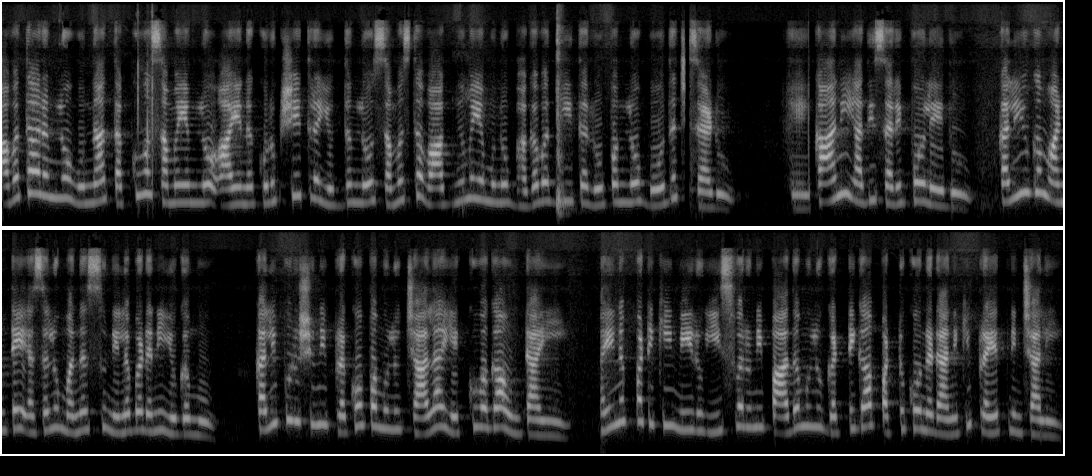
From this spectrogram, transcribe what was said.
అవతారంలో ఉన్న తక్కువ సమయంలో ఆయన కురుక్షేత్ర యుద్ధంలో సమస్త వాగ్నమయమును భగవద్గీత రూపంలో బోధ చేశాడు. కాని అది సరిపోలేదు. కలియుగం అంటే అసలు మనస్సు నిలబడని యుగము. కలిపురుషుని ప్రకోపములు చాలా ఎక్కువగా ఉంటాయి. అయినప్పటికీ మీరు ఈశ్వరుని పాదములు గట్టిగా పట్టుకోనడానికి ప్రయత్నించాలి.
